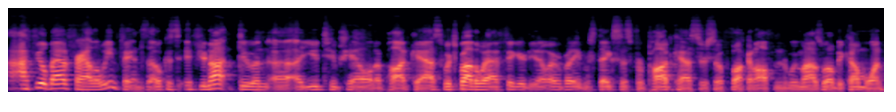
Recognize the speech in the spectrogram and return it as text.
I feel bad for Halloween fans though, because if you're not doing a, a YouTube channel and a podcast, which by the way, I figured you know everybody mistakes us for podcasters so fucking often, we might as well become one.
